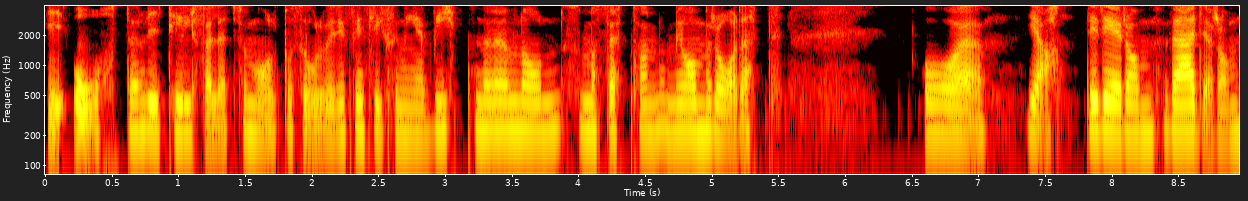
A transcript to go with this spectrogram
i orten vid tillfället för mord på Solveig. Det finns liksom inga vittnen eller någon som har sett honom i området. Och eh, ja, det är det de vädjar om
